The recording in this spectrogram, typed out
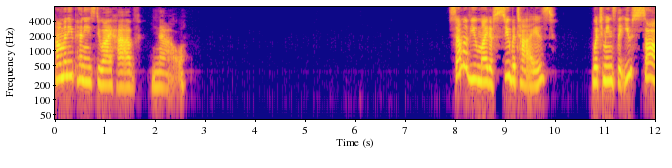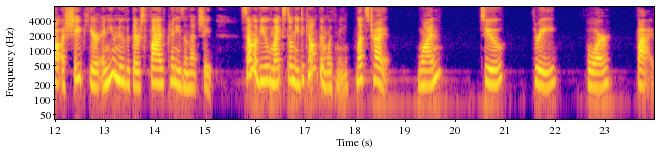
How many pennies do I have now? Some of you might have subitized which means that you saw a shape here and you knew that there's five pennies in that shape. Some of you might still need to count them with me. Let's try it. One, two, three, four, five,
